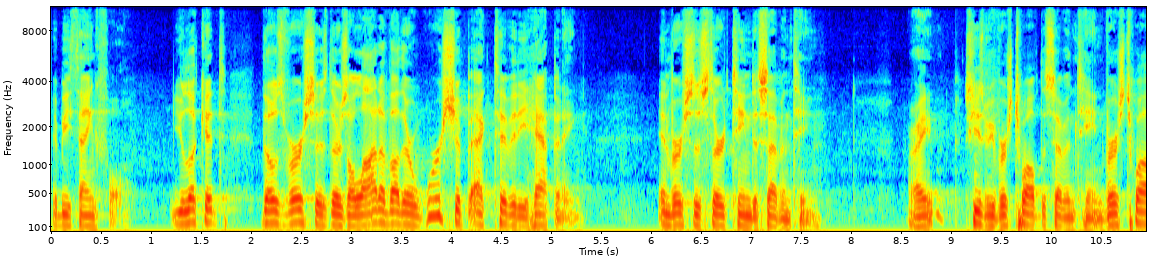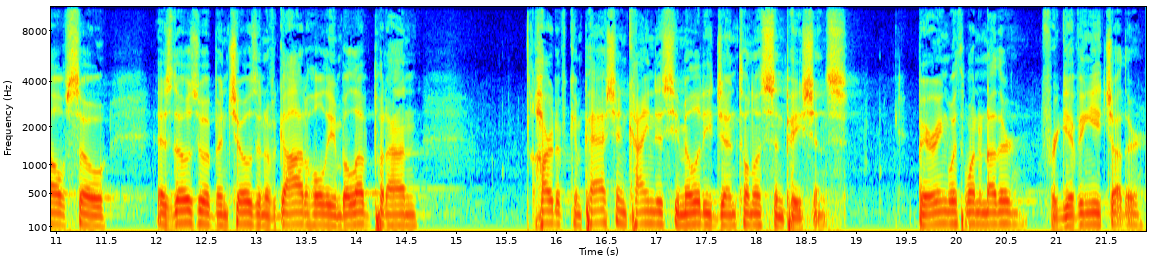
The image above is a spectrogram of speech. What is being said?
And be thankful. You look at those verses, there's a lot of other worship activity happening in verses 13 to 17. Right? Excuse me, verse 12 to 17. Verse 12, so as those who have been chosen of God, holy and beloved, put on heart of compassion, kindness, humility, gentleness, and patience, bearing with one another, forgiving each other.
